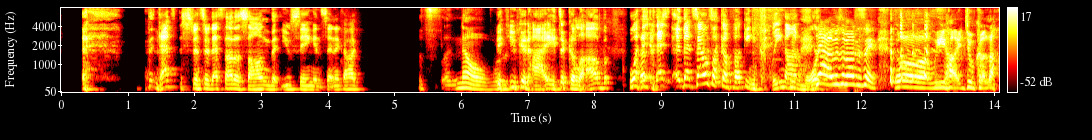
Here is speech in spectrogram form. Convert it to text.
That's Spencer. That's not a song that you sing in synagogue. It's uh, no. If you could hie to Kolob, what? That, that sounds like a fucking Klingon war. yeah, I was about to say. Oh, we hie to Kolob.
